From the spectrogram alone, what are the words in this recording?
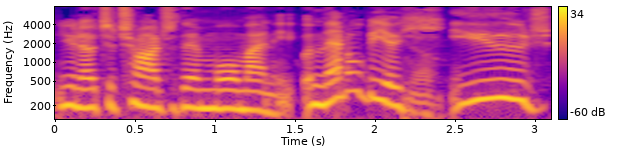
You know, to charge them more money, and that'll be a huge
